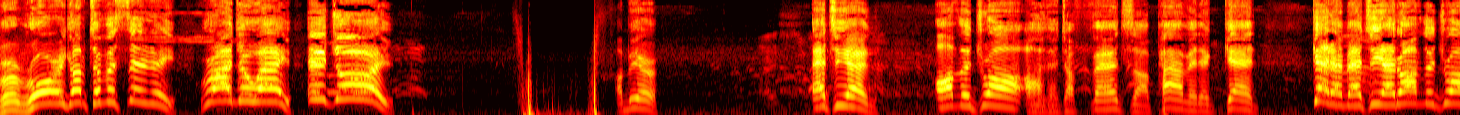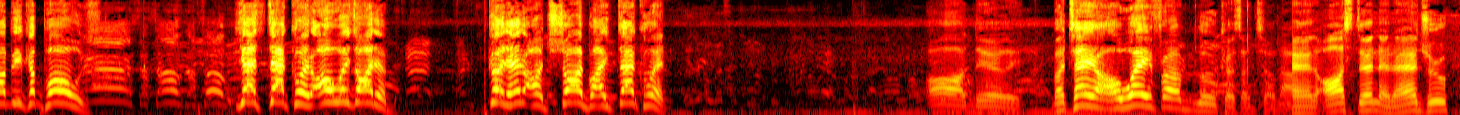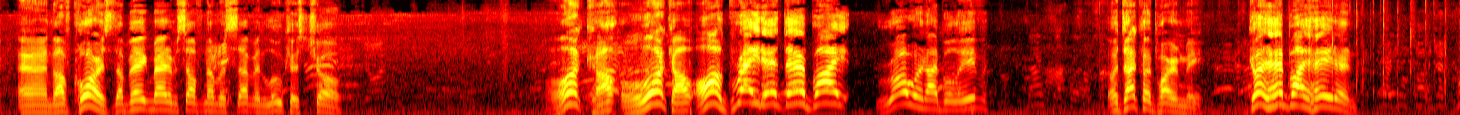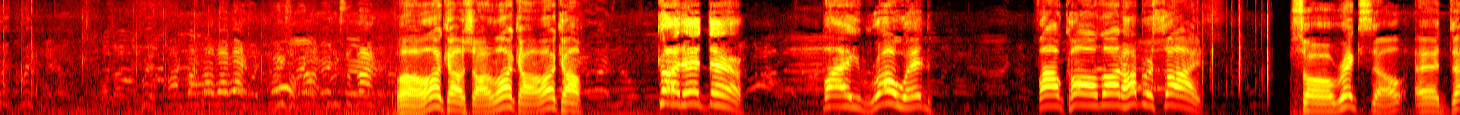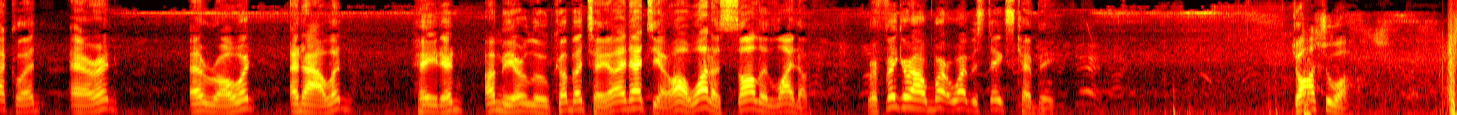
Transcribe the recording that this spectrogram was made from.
We're roaring up to vicinity. We're underway. Enjoy. Amir. Etienne. Off the draw. Oh, the defense of Pavitt again. Get him, Etienne. Off the draw. Be composed. Yes, Declan. Always on him. Good hit on Sean by Declan. Oh, nearly. Mateo away from Lucas until now. And Austin and Andrew. And of course, the big man himself, number seven, Lucas Cho. Look out, look out. Oh, great hit there by Rowan, I believe. Oh, Declan, pardon me. Good hit by Hayden. Oh, look out, Sean. Look out, look out. Good hit there by Rowan. Foul called on Humberside. So Rixel and Declan, Aaron, and Rowan, and Allen, Hayden, Amir, Luca, Mateo, and Etienne. Oh, what a solid lineup. We're figuring out what, what mistakes can be. Joshua.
